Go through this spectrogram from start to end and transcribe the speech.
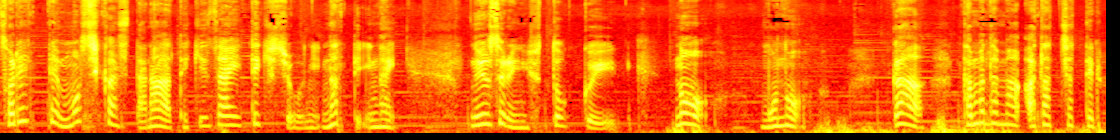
それってもしかしたら適材適所になっていない。要するに不得意のものがたまたま当たっちゃってる。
